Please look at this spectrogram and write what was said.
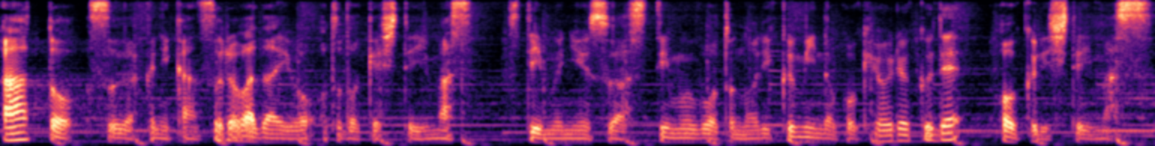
アート数学に関する話題をお届けしています。STEAM ニュースは STEAM ボート乗組員のご協力でお送りしています。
